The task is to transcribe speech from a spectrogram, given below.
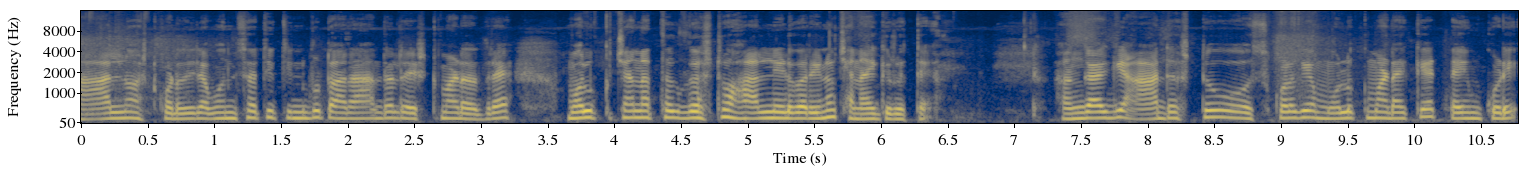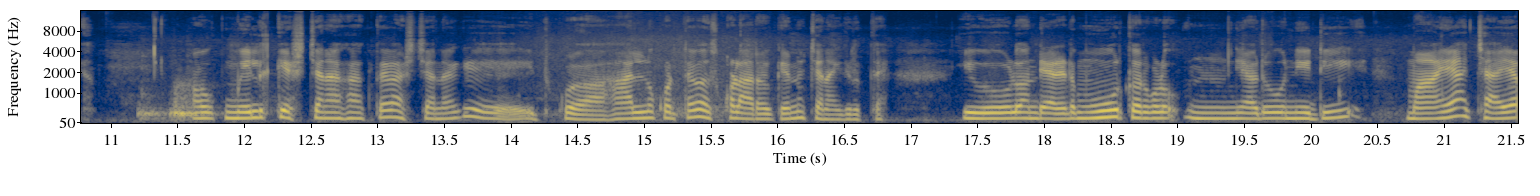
ಹಾಲನ್ನು ಅಷ್ಟು ಕೊಡೋದಿಲ್ಲ. ಒಂದು ಸರ್ತಿ ತಿಂದ್ಬಿಟ್ಟು ಆರಾಮದಲ್ಲಿ ರೆಸ್ಟ್ ಮಾಡಿದ್ರೆ ಮೊಲ್ಕು ಚೆನ್ನಾಗಿ ತೆಗೆದಷ್ಟು ಹಾಲು ಇಳುವರಿನೂ ಚೆನ್ನಾಗಿರುತ್ತೆ. ಹಾಗಾಗಿ ಆದಷ್ಟು ಹಸುಗಳಿಗೆ ಮೊಲಕ್ ಮಾಡೋಕ್ಕೆ ಟೈಮ್ ಕೊಡಿ. ಅವಕ್ಕೆ ಮಿಲ್ಕ್ ಎಷ್ಟು ಚೆನ್ನಾಗಿ ಹಾಕ್ತೇವೆ ಅಷ್ಟು ಚೆನ್ನಾಗಿ ಇದು ಹಾಲನ್ನು ಕೊಡ್ತೇವೆ ಹಸ್ಗಳ ಆರೋಗ್ಯನೂ ಚೆನ್ನಾಗಿರುತ್ತೆ. ಇವುಗಳು ಒಂದು ಎರಡು ಮೂರು ಕರುಗಳು ಯಾವುದು ನಿಧಿ, ಮಾಯಾ, ಛಾಯಾ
